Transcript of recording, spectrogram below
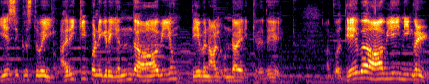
இயேசு கிறிஸ்துவை அறிக்கை பண்ணுகிற எந்த ஆவியும் தேவனால் உண்டாயிருக்கிறது. அப்போ தேவ ஆவியை நீங்கள்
